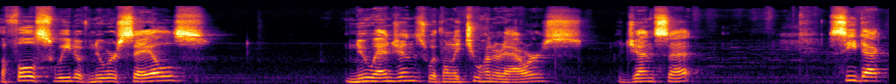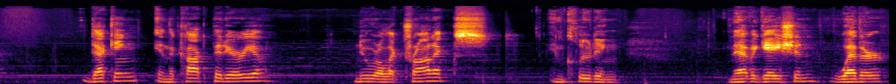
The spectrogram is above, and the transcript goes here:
a full suite of newer sails, new engines with only 200 hours, a gen set, SeaDek decking in the cockpit area, newer electronics, including navigation, weather,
